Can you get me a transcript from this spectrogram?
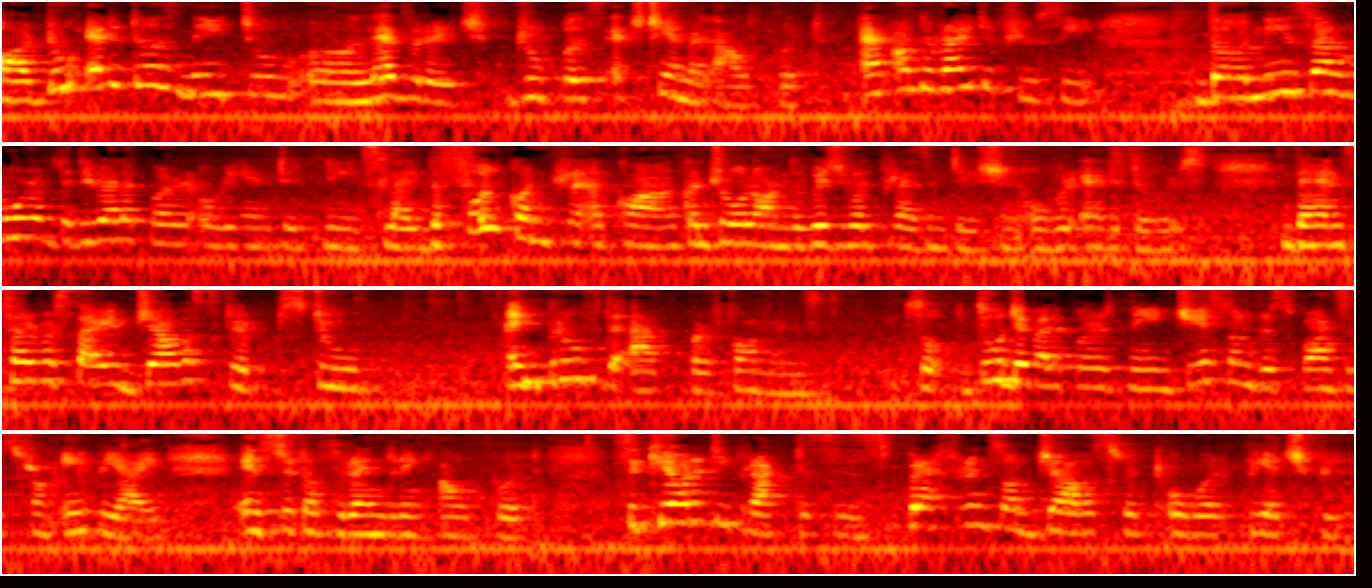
Or do editors need to uh, leverage Drupal's HTML output? And on the right, if you see, the needs are more of the developer oriented needs like the full uh, control on the visual presentation over editors then server side javascripts to improve the app performance so do developers need JSON responses from API instead of rendering output? Security practices, preference of JavaScript over PHP.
